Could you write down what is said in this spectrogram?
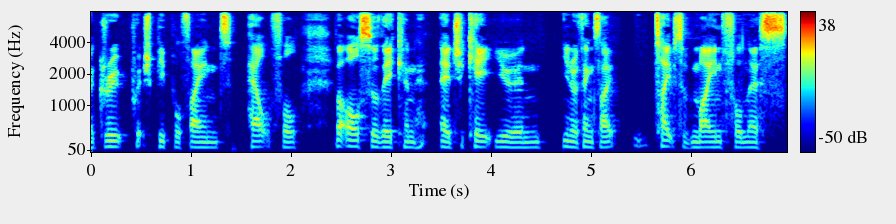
a group which people find helpful, but also they can educate you in you know things like types of mindfulness,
